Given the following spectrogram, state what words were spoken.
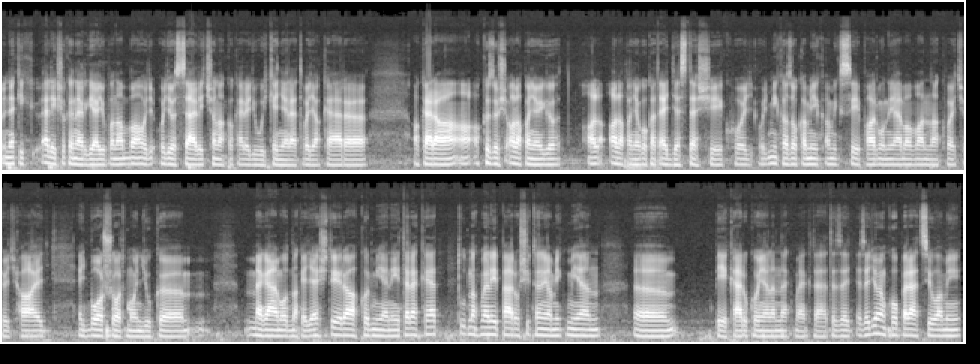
nekik elég sok energiájuk van abban, hogy, hogy összeállítsanak akár egy új kenyeret, vagy akár, akár a, a, közös alapanyagokat, alapanyagokat egyeztessék, hogy, hogy mik azok, amik, amik szép harmóniában vannak, vagy hogy ha egy, egy borsort mondjuk megálmodnak egy estére, akkor milyen ételeket tudnak mellé párosítani, amik milyen ö, pékárukon jelennek meg. Tehát ez egy, ez egy olyan kooperáció, ami,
